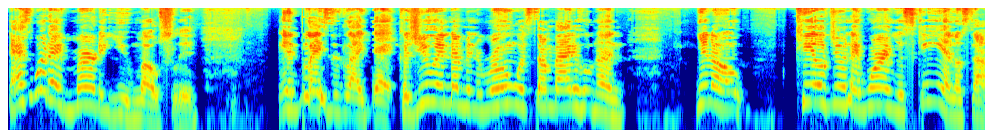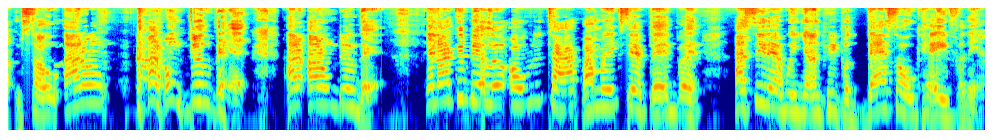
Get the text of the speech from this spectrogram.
that's where they murder you mostly in places like that. Because you end up in the room with somebody who done, you know, killed you and they wearing your skin or something. So I don't, I don't do that. I don't, I don't do that. And I could be a little over the top. I'm gonna accept that, but I see that with young people. That's okay for them.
